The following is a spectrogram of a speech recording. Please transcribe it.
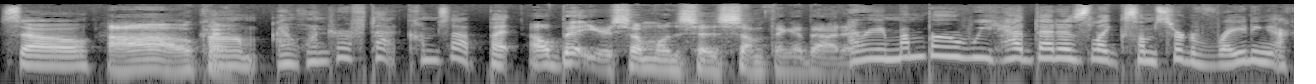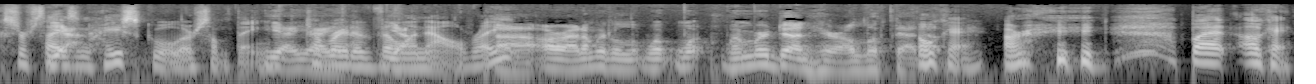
So ah, okay. um, I wonder if that comes up. But I'll bet you someone says something about it. I remember we had that as like some sort of writing exercise Yeah. in high school or something yeah, yeah, to write a villanelle, right? Uh, all right, I'm gonna when, when we're done here, I'll look that up. Okay, all right. But okay,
